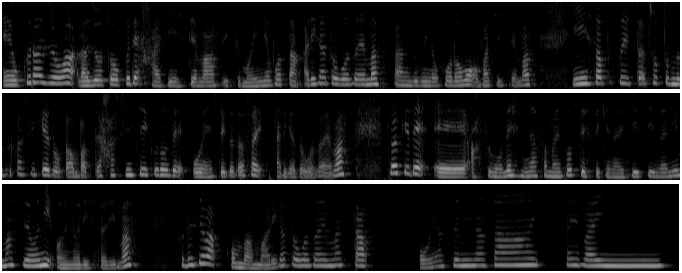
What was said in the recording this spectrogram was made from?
えー、オクラジオはラジオトークで配信してます。いつもいいねボタンありがとうございます。番組のフォローもお待ちしてます。インスタとツイッターちょっと難しいけど頑張って発信していくので応援してください。ありがとうございます。というわけで、えー、明日もね、皆様にとって素敵な一日になりますようにお祈りしております。それでは今晩もありがとうございました。おやすみなさい。バイバイ。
